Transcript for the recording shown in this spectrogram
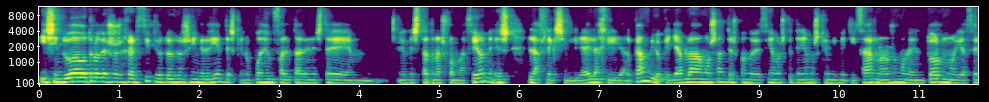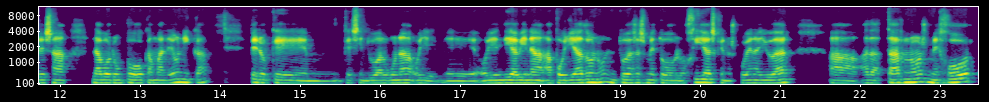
Y sin duda otro de esos ejercicios, otro de esos ingredientes que no pueden faltar en, este, en esta transformación es la flexibilidad y la agilidad al cambio, que ya hablábamos antes cuando decíamos que teníamos que mimetizarnos con el entorno y hacer esa labor un poco camaleónica, pero que, que sin duda alguna, oye, eh, hoy en día viene apoyado ¿no? en todas esas metodologías que nos pueden ayudar a adaptarnos mejor,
